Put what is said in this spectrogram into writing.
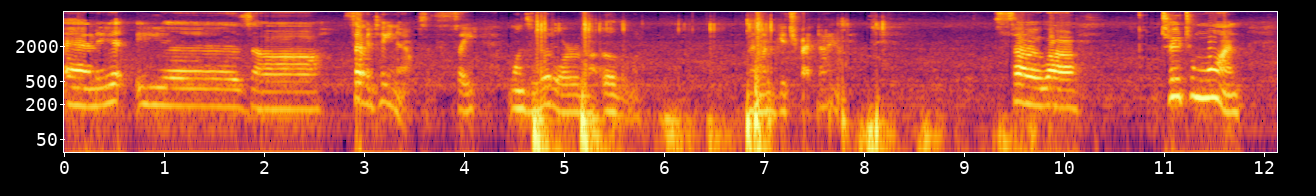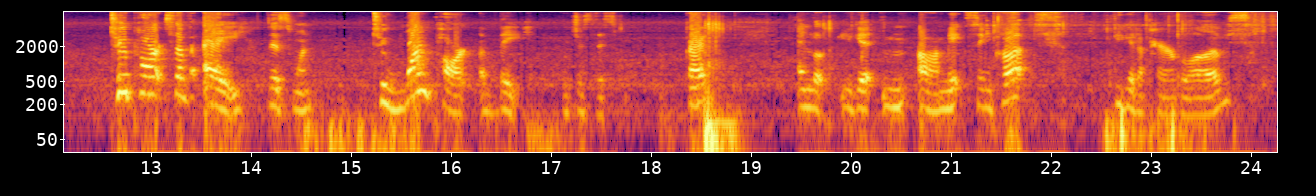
And it is uh, 17 ounces. See, one's littler than the other one. Let me get you back down. So, uh, two to one. Two parts of A, this one, to one part of B, which is this one. Okay? And look, you get mm, uh, mixing cups. You get a pair of gloves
